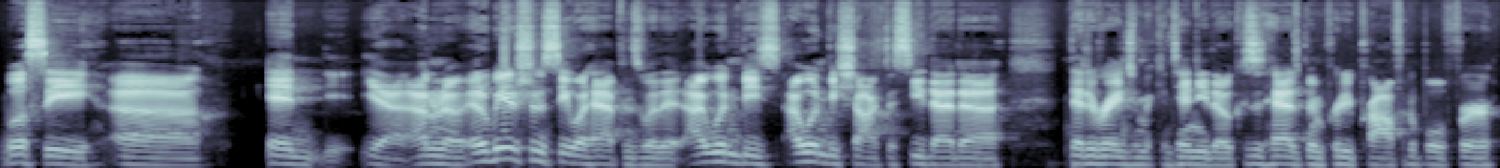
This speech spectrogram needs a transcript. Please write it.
we'll see. Uh, and yeah, I don't know. It'll be interesting to see what happens with it. I wouldn't be I wouldn't be shocked to see that uh, that arrangement continue though, because it has been pretty profitable for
